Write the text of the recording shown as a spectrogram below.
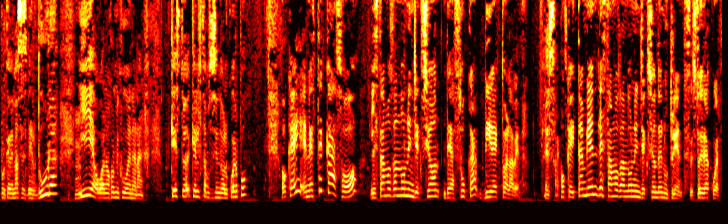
porque además es verdura y o a lo mejor mi jugo de naranja. ¿Qué, esto, ¿Qué le estamos haciendo al cuerpo? Ok, en este caso le estamos dando una inyección de azúcar directo a la vena. Exacto. Ok, también le estamos dando una inyección de nutrientes, estoy de acuerdo.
